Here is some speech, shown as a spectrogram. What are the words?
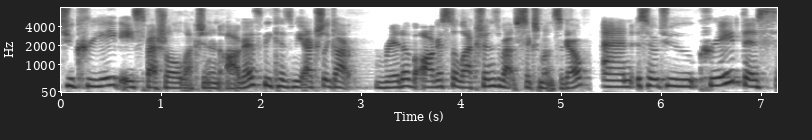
to create a special election in August because we actually got rid of August elections about six months ago. And so to create this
